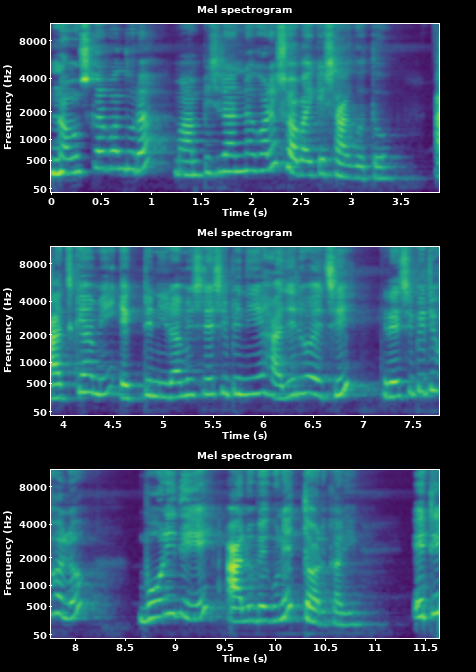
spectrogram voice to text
নমস্কার বন্ধুরা, মাম্পিস রান্নাঘরে সবাইকে স্বাগত। আজকে আমি একটি নিরামিষ রেসিপি নিয়ে হাজির হয়েছি। রেসিপিটি হলো বড়ি দিয়ে আলু বেগুনের তরকারি। এটি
